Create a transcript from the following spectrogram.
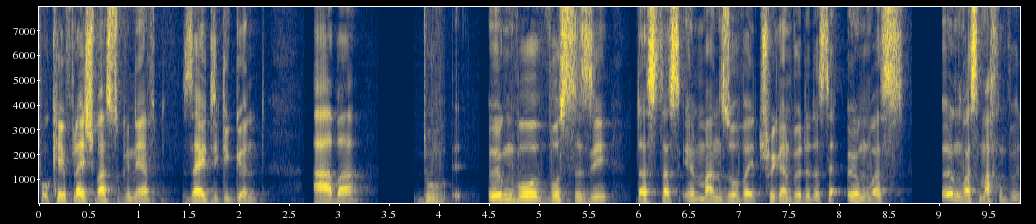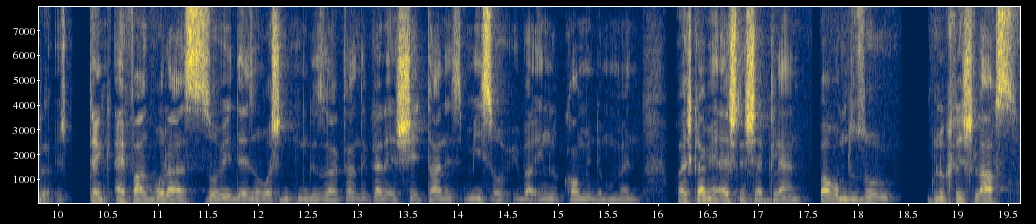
Okay, vielleicht warst du genervt, sei dir gegönnt, aber du irgendwo wusste sie, dass das ihren Mann so weit triggern würde, dass er irgendwas, irgendwas machen würde. Ich denke einfach, wo das, so wie Denzel Washington gesagt hat, Digga, der Shaitan ist mies auf, über ihn gekommen in dem Moment. Weil ich kann mir echt nicht erklären, warum du so glücklich lachst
